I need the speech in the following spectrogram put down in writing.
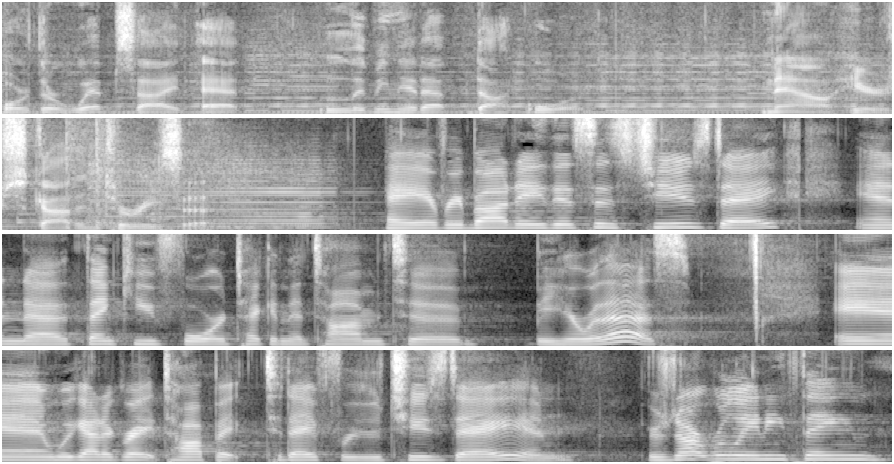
or their website at livingitup.org. Now, here's Scott and Teresa. Hey, everybody, this is Tuesday, and uh, thank you for taking the time to be here with us. And we got a great topic today for your Tuesday, and there's not really anything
